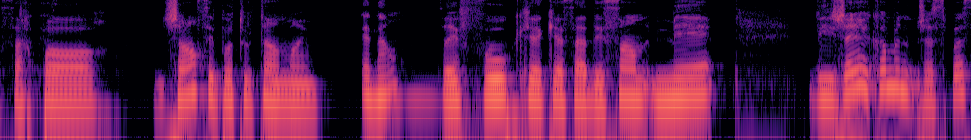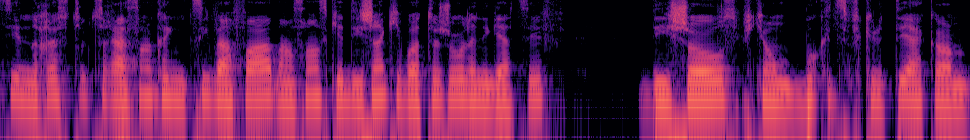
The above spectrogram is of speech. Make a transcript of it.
ça repart. Une chance, c'est pas tout le temps de même. Eh non? Il faut que, que ça descende. Mais les gens, il y a comme une, je sais pas s'il y a une restructuration cognitive à faire, dans le sens qu'il y a des gens qui voient toujours le négatif des choses, puis qui ont beaucoup de difficultés à comme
